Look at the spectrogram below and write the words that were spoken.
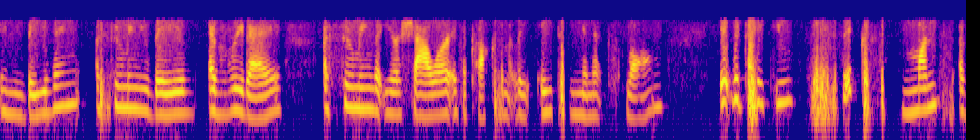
in bathing, assuming you bathe every day assuming that your shower is approximately eight minutes long, it would take you six months of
